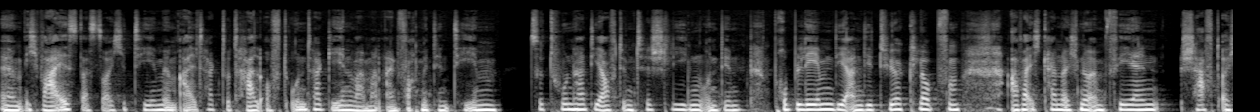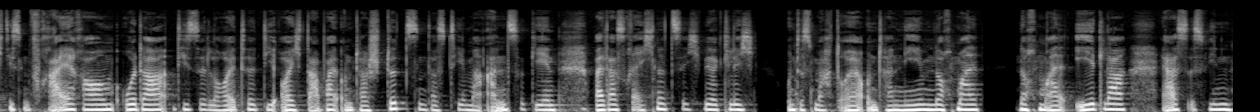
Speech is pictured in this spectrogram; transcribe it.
Ähm, ich weiß, dass solche Themen im Alltag total oft untergehen, weil man einfach mit den Themen zu tun hat, die auf dem Tisch liegen und den Problemen, die an die Tür klopfen. Aber ich kann euch nur empfehlen, schafft euch diesen Freiraum oder diese Leute, die euch dabei unterstützen, das Thema anzugehen, weil das rechnet sich wirklich und es macht euer Unternehmen nochmal noch mal edler. Ja, es ist wie ein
